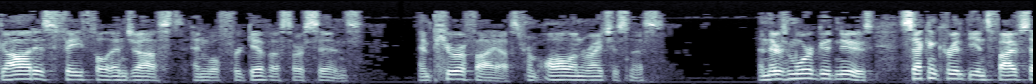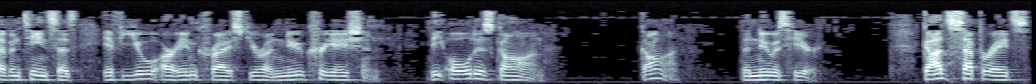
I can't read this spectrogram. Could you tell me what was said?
God is faithful and just and will forgive us our sins and purify us from all unrighteousness. And there's more good news. 2 Corinthians 5:17 says, "If you are in Christ, you're a new creation. The old is gone. Gone. The new is here." God separates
